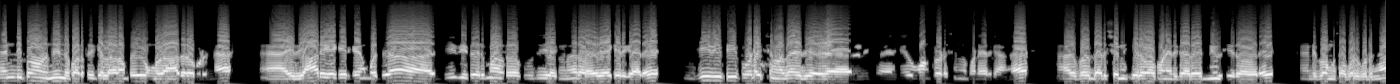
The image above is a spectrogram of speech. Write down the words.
கண்டிப்பா வந்து இந்த படத்துக்கு எல்லாரும் போய் உங்களை ஆதரவு கொடுங்க. இது யாரு இயக்கியிருக்காங்க பார்த்தா ஜிவி பெருமாள் புது இயக்குனர் அவர் இயக்கியிருக்காரு. ஜிவிபி ப்ரொடக்ஷன்ல தான் இது ரிலீஸ் ஓன் ப்ரொடக்ஷன்ல பண்ணியிருக்காங்க. அதுக்கப்புறம் தர்ஷன் ஹீரோவா பண்ணியிருக்காரு. நியூ ஹீரோ அவரு. கண்டிப்பா உங்க சப்போர்ட் கொடுங்க.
